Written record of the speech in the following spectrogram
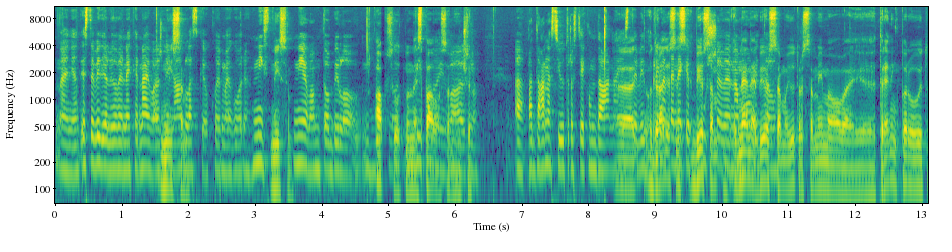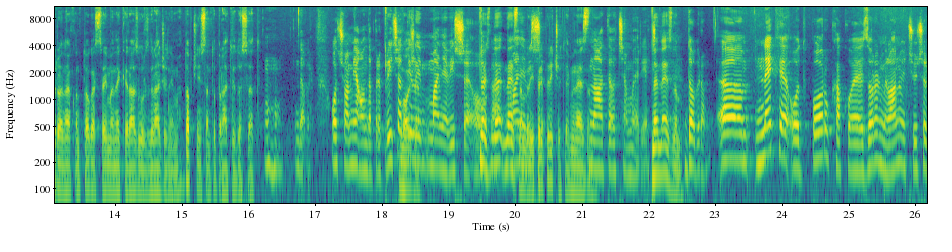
Ne. Jeste vidjeli ove neke najvažnije Nisam. naglaske o kojima je govorio? Niste. Nisam. Nije vam to bilo bitno, Apsolutno ne, spavao sam važno? jučer. Pa danas, jutros, tijekom dana, jeste vi primate sam neke bio sam, puševe na Ne, ne, bio sam, jutro sam imao ovaj, trening prvo ujutro, nakon toga sam imao neki razgovor s građanima. Uopće nisam to pratio do sad. Mhm, Dobro. Hoću vam ja onda prepričati Može. ili manje više Ne, ovoga, ne, ne manje znam, više prepričajte mi, ne znam. znate o čemu je riječ? Ne, ne znam. Dobro. Em, neke od poruka koje je Zoran Milanović jučer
